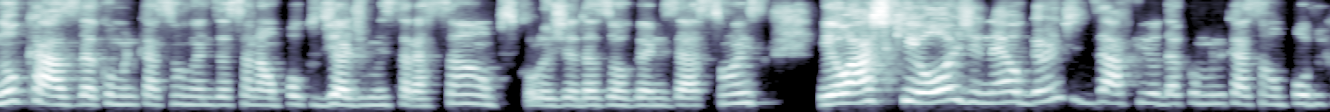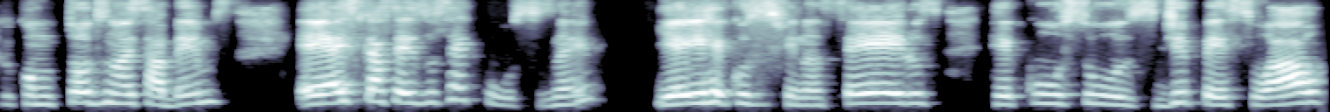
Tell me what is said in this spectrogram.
no caso da comunicação organizacional, um pouco de administração, psicologia das organizações. E eu acho que hoje, né, o grande desafio da comunicação pública, como todos nós sabemos, é a escassez dos recursos, né? E aí, recursos financeiros, recursos de pessoal.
